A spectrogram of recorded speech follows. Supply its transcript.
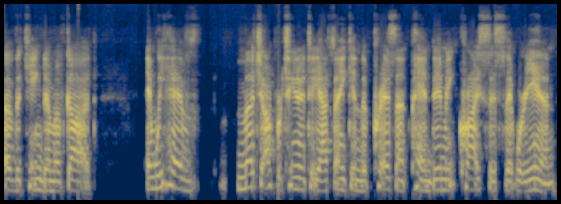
of the kingdom of God. And we have much opportunity, I think, in the present pandemic crisis that we're in.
